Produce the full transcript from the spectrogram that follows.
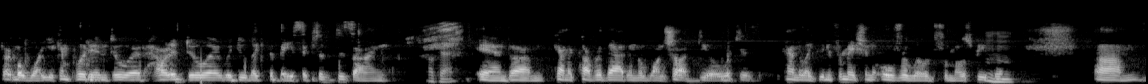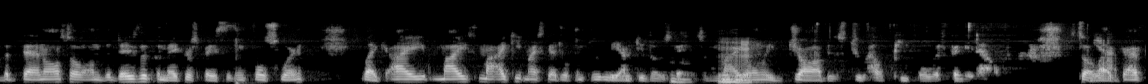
talking about what you can put into it, how to do it. We do like the basics of design Okay. and um, kind of cover that in the one shot deal, which is kind of like information overload for most people. Mhm. Um, but then also on the days that the makerspace is in full swing, like I my, my I keep my schedule completely empty those days, and my Mhm. only job is to help people if they need help. So Yeah. like I've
